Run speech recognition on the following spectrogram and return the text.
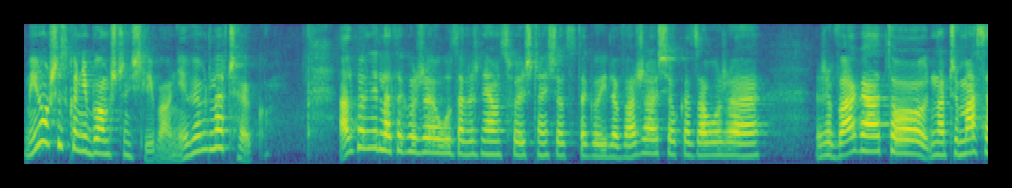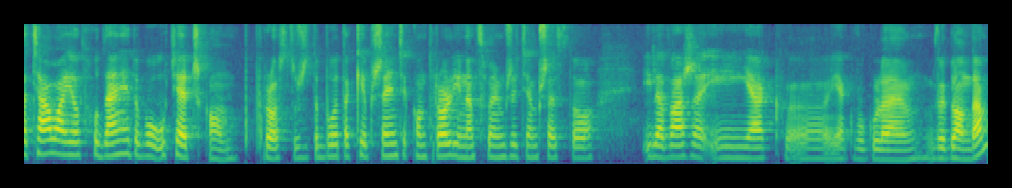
mimo wszystko nie byłam szczęśliwa. Nie wiem dlaczego. Ale pewnie dlatego, że uzależniałam swoje szczęście od tego, ile ważę, a się okazało, że, że waga to, znaczy masa ciała i odchudzanie to było ucieczką po prostu, że to było takie przejęcie kontroli nad swoim życiem przez to, ile ważę i jak, e, jak w ogóle wyglądam.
